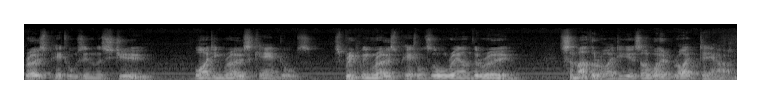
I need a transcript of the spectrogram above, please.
rose petals in the stew, lighting rose candles, sprinkling rose petals all round the room. Some other ideas I won't write down.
